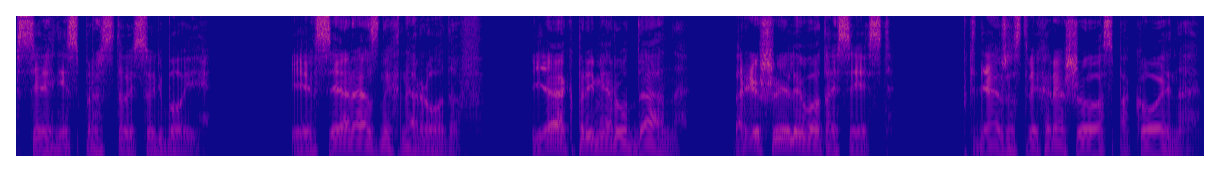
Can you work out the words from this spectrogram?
все не с простой судьбой. И все разных народов. Я, к примеру, Дан. Решили вот осесть. В княжестве хорошо, спокойно.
